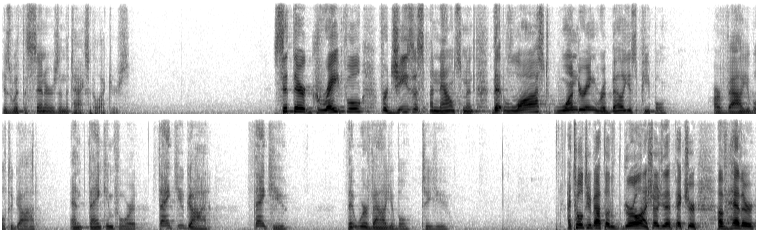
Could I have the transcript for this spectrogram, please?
is with the sinners and the tax collectors. Sit there grateful for Jesus' announcement that lost, wandering, rebellious people are valuable to God and thank Him for it. Thank you, God. Thank you that we're valuable to you. I told you about the girl, and I showed you that picture of Heather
